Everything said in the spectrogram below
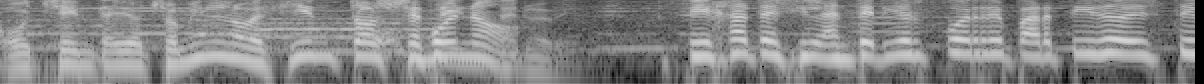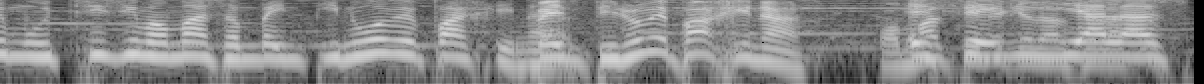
88.979. Bueno, fíjate, si el anterior fue repartido, este muchísimo más, son 29 páginas. 29 páginas. Pues la- Las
